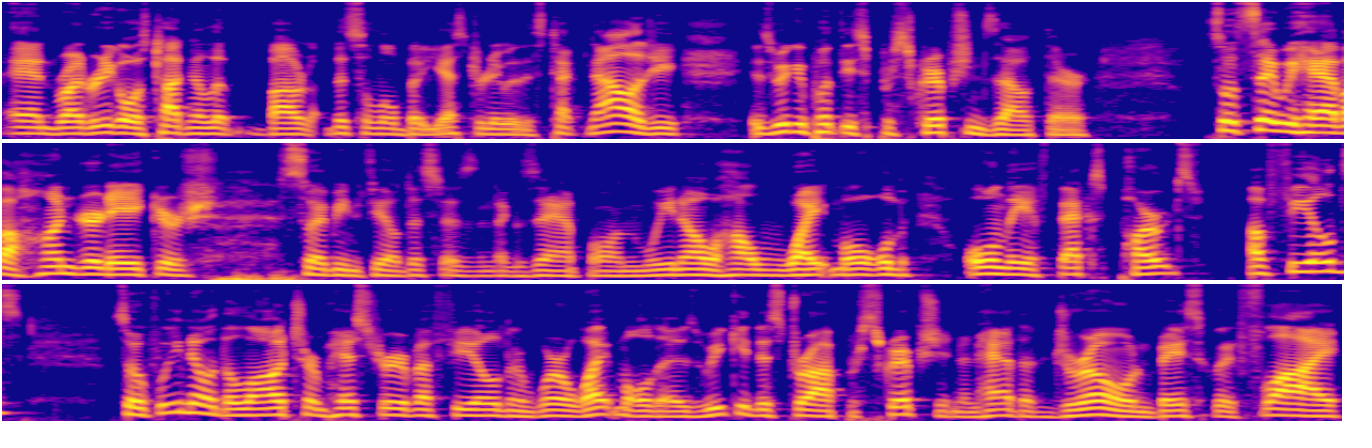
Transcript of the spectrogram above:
And Rodrigo was talking about this a little bit yesterday with his technology, is we can put these prescriptions out there. So let's say we have a hundred acre soybean field, just as an example, and we know how white mold only affects parts of fields. So if we know the long-term history of a field and where white mold is, we can just draw a prescription and have the drone basically fly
